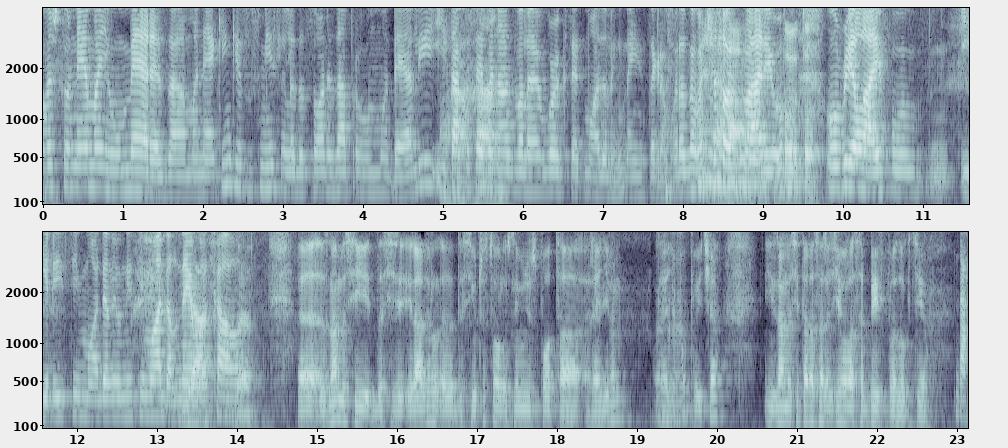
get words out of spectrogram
ove što nemaju mere za manekinke su smislile da su one zapravo modeli i tako Aha. sebe nazvale work set modeling na Instagramu, razumeš ove stvari u, to je to. u real life-u ili si model ili nisi model, nema Jasno, kao... Da. E, znam da si, da si, radil, da si učestvovala u snimanju spota Reljinom, Relja Popovića, i znam da si tada sarađivala sa BIF produkcijom. Da.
